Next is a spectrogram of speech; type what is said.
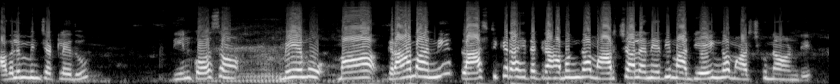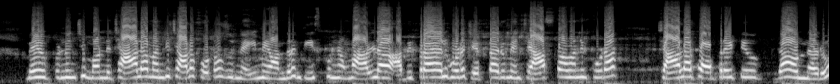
అవలంబించట్లేదు. దీనికోసం మేము మా గ్రామాన్ని ప్లాస్టిక్ రహిత గ్రామంగా మార్చాలనేది మా ధ్యేయంగా మార్చుకున్నామండి. మేము ఇప్పటి నుంచి మొన్న చాలా మంది చాలా ఫొటోస్ ఉన్నాయి. మేము అందరం తీసుకున్నాం. వాళ్ళ అభిప్రాయాలు కూడా చెప్పారు. మేము చేస్తామని కూడా చాలా కోఆపరేటివ్గా ఉన్నారు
